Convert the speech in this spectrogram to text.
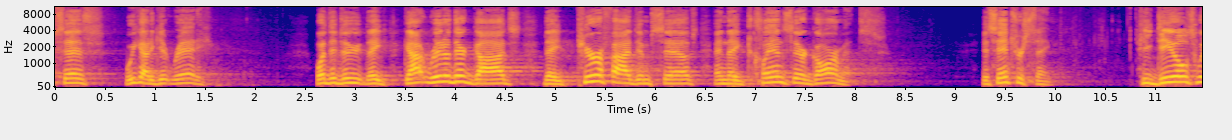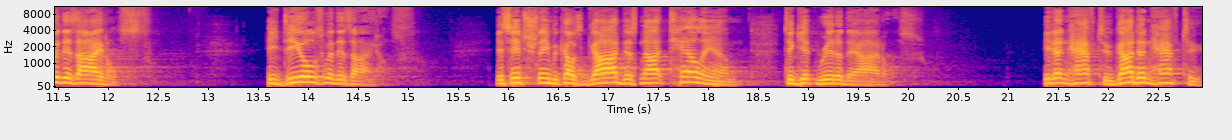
says, We got to get ready. What they do, they got rid of their gods, they purified themselves, and they cleansed their garments. It's interesting. He deals with his idols. He deals with his idols. It's interesting because God does not tell him to get rid of the idols. He doesn't have to. God doesn't have to.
